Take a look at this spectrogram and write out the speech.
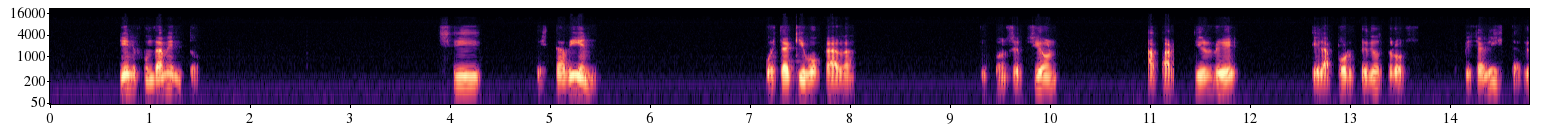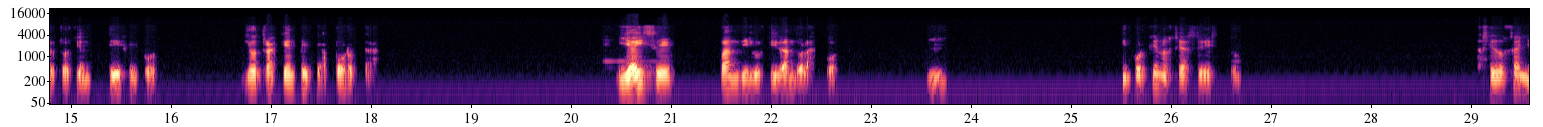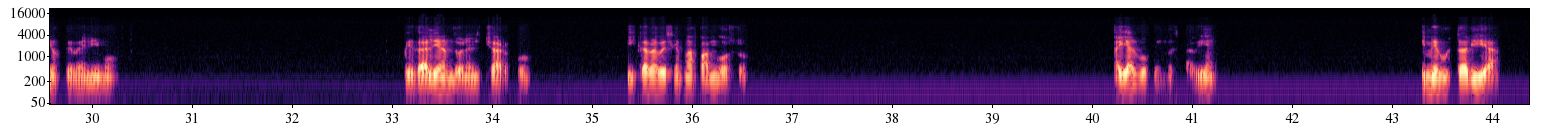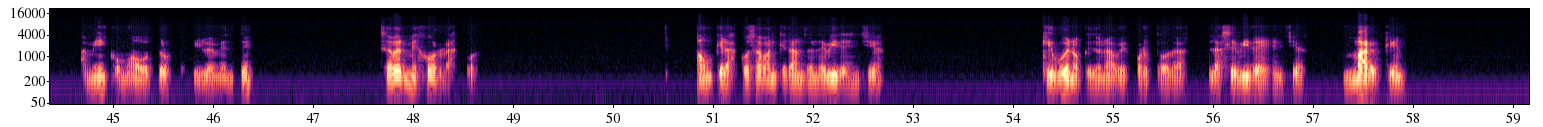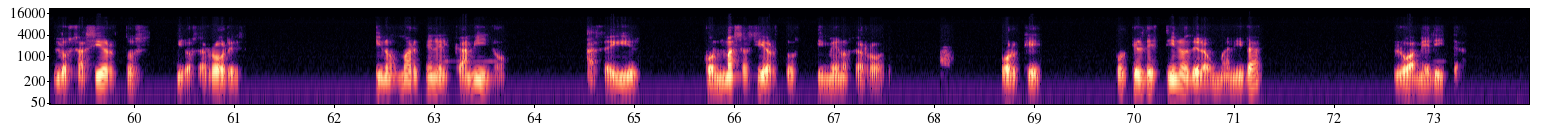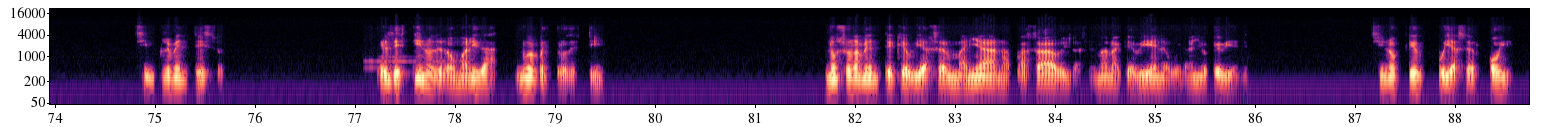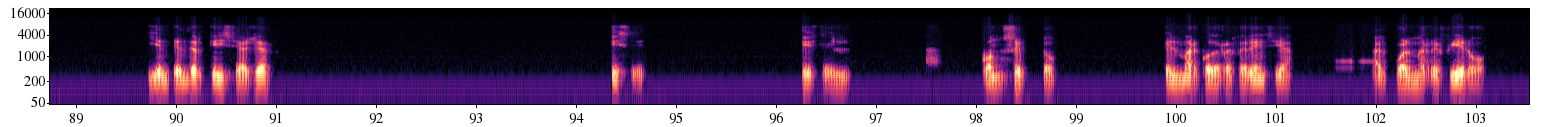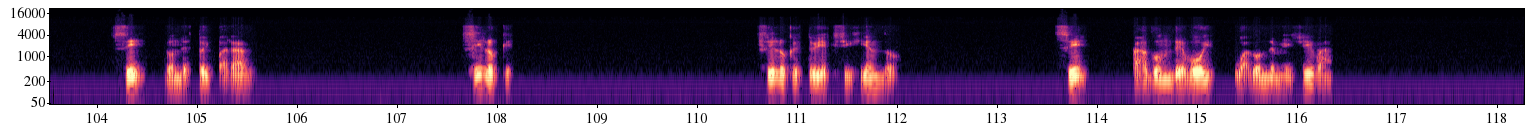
tiene fundamento. Si está bien o está equivocada su concepción a partir de el aporte de otros especialistas, de otros científicos, de otra gente que aporta. Y ahí se van dilucidando las cosas. ¿Y por qué no se hace esto? Hace dos años que venimos pedaleando en el charco y cada vez es más fangoso. Hay algo que no está bien. Y me gustaría, a mí como a otros posiblemente, saber mejor las cosas. Aunque las cosas van quedando en evidencia, qué bueno que de una vez por todas las evidencias marquen los aciertos y los errores y nos marquen el camino a seguir con más aciertos y menos errores. ¿Por qué? Porque el destino de la humanidad lo amerita. Simplemente eso. El destino de la humanidad, nuestro destino no solamente qué voy a hacer mañana, pasado y la semana que viene o el año que viene, sino qué voy a hacer hoy y entender qué hice ayer. Ese es el concepto, el marco de referencia al cual me refiero, sé dónde estoy parado, sé lo que sé lo que estoy exigiendo, sé a dónde voy o a dónde me llevan.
